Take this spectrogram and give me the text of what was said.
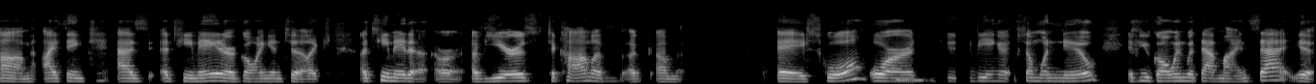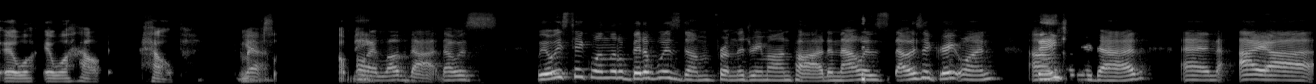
um, I think as a teammate or going into like a teammate uh, or of years to come of a, um, a school or mm-hmm. being a, someone new, if you go in with that mindset, it, it will it will help help yeah. Help oh, I love that. That was we always take one little bit of wisdom from the Dream On Pod, and that was that was a great one. Um, Thank you. your dad. And I uh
